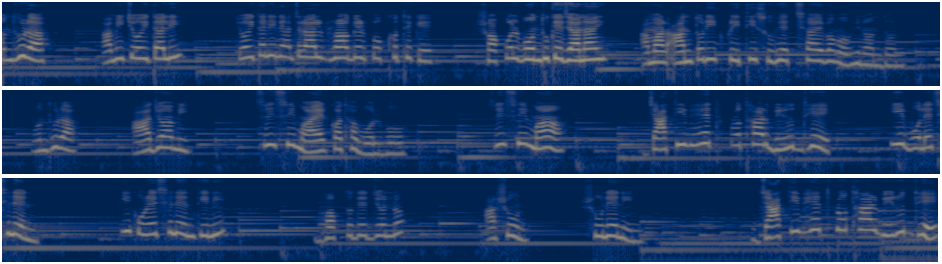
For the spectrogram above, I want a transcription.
বন্ধুরা, আমি চৈতালি। চৈতালি ন্যাচারাল ভ্লগের পক্ষ থেকে সকল বন্ধুকে জানাই আমার আন্তরিক প্রীতি, শুভেচ্ছা এবং অভিনন্দন। বন্ধুরা, আজও আমি শ্রী শ্রী মায়ের কথা বলব। শ্রী শ্রী মা, জাতিভেদ প্রথার বিরুদ্ধে কি বলেছিলেন? কি করেছিলেন তিনি? ভক্তদের জন্য আসুন শুনে নিন। জাতিভেদ প্রথার বিরুদ্ধে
